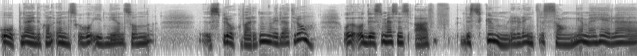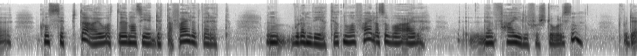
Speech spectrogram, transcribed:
åpne øyne kan ønske å gå inn i en sånn språkverden, vil jeg tro. Og, og det som jeg syns er det skumle eller det interessante med hele konseptet, er jo at man sier 'dette er feil, dette er rett'. Men hvordan vet de at noe er feil? Altså, hva er den feilforståelsen. For det,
